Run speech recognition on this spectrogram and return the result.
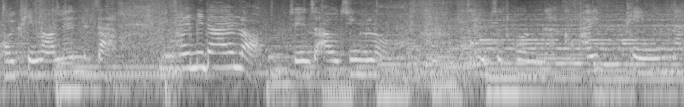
โอ้ยพิงล้อเล่นนะจ๊ะพิงให้ไม่ได้หรอก เจนจะเอาจริงเหรอคุณสกลนะเขาให้พิงนะ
